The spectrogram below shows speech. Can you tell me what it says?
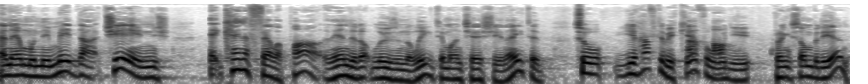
And then when they made that change, it kind of fell apart and they ended up losing the league to Manchester United. So you have to be careful uh, when you bring somebody in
